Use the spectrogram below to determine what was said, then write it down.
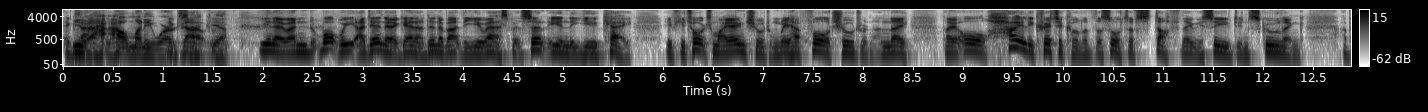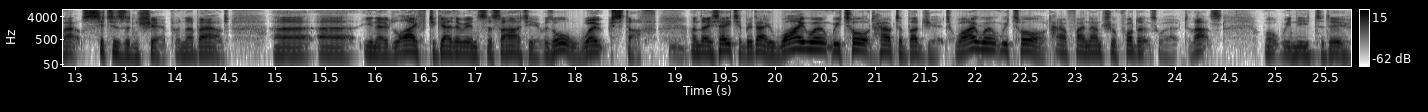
you know, Exactly. how money works. Exactly. yeah. You know, and what we, I don't know, again, I don't know about the US, but certainly in the UK, if you talk to my own children, we have four children, and they, they're all highly critical of the sort of stuff they received in schooling about citizenship and about, uh, uh, you know, life together in society. It was all woke stuff. And they say to me today, why weren't we taught how to budget? Why weren't we taught how financial products worked? That's what we need to do.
